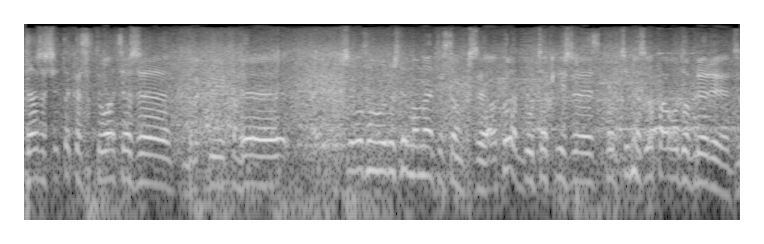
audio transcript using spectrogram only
Zdarza się taka sytuacja, że Brakuje e, przychodzą różne momenty w tą grze. Akurat był taki, że Sportino złapało dobry rytm.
